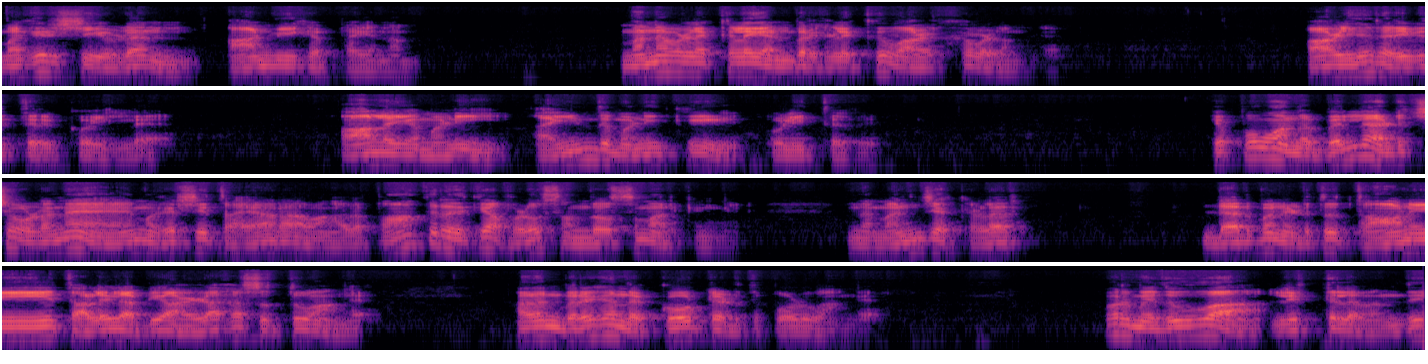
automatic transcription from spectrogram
மகிழ்ச்சியுடன் ஆன்மீக பயணம். மனவளக்கலை அன்பர்களுக்கு வாழ்க வளங்கள் ஆழியர் அறிவித்திருக்கோயில்ல ஆலய மணி ஐந்து மணிக்கு ஒழித்தது எப்பவும் அந்த பெல்லை அடித்த உடனே மகிழ்ச்சி தயாராவாங்க. அதை பார்க்குறதுக்கே அவ்வளோ சந்தோஷமாக இருக்குங்க. இந்த மஞ்சள் கலர் டர்பன் எடுத்து தானே தலையில் அப்படியே அழகாக சுற்றுவாங்க அதன் பிறகு அந்த கோட் எடுத்து போடுவாங்க. அப்புறம் மெதுவாக லிஃப்ட்டில் வந்து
